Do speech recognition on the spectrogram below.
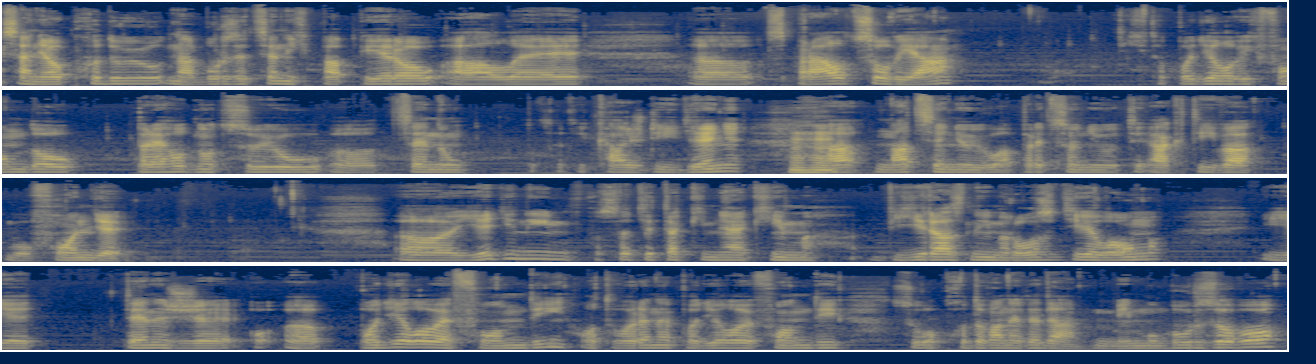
sa neobchodujú na burze cenných papierov, ale uh, správcovia týchto podielových fondov prehodnocujú cenu v podstate každý deň uh-huh. a naceňujú a preceňujú tie aktíva vo fonde. Jediným v podstate takým nejakým výrazným rozdielom je ten, že podielové fondy, otvorené podielové fondy sú obchodované teda mimo burzovo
